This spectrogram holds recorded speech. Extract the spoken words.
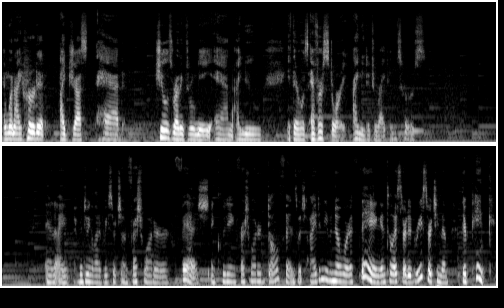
And when I heard it, I just had chills running through me, and I knew if there was ever a story I needed to write, it was hers. And I have been doing a lot of research on freshwater fish, including freshwater dolphins, which I didn't even know were a thing until I started researching them. They're pink.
